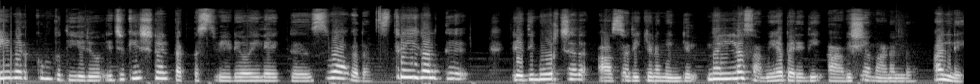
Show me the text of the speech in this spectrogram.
ഏവർക്കും പുതിയൊരു എഡ്യൂക്കേഷണൽ പർപ്പസ് വീഡിയോയിലേക്ക് സ്വാഗതം. സ്ത്രീകൾക്ക് രതിമൂർച്ച ആസ്വദിക്കണമെങ്കിൽ നല്ല സമയപരിധി ആവശ്യമാണല്ലോ അല്ലേ?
